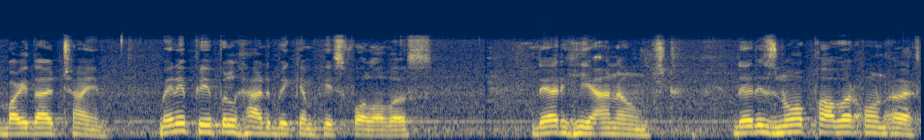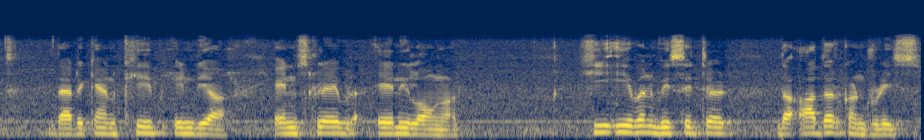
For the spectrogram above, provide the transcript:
By that time, many people had become his followers. There he announced, There is no power on earth that can keep India enslaved any longer. He even visited the other countries.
